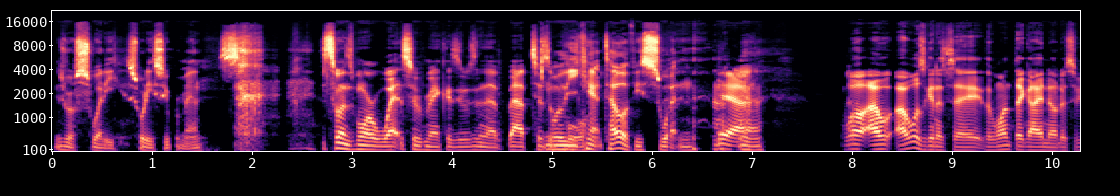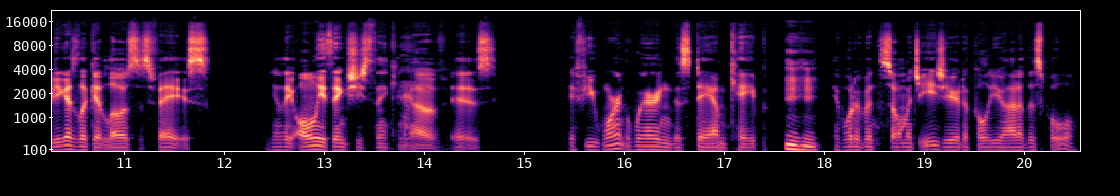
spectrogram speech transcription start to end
He was real sweaty, sweaty Superman. this one's more wet Superman because he was in that baptism well, you can't tell if he's sweating. Yeah. Well, I, I was gonna say the one thing I noticed if you guys look at Lois's face, you know, the only thing she's thinking of is if you weren't wearing this damn cape, hmm it would have been so much easier to pull you out of this pool.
